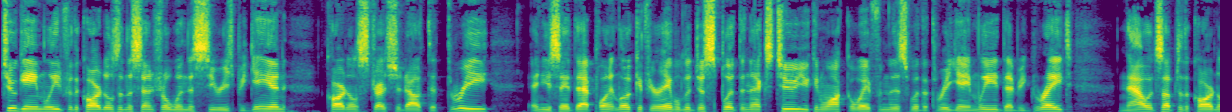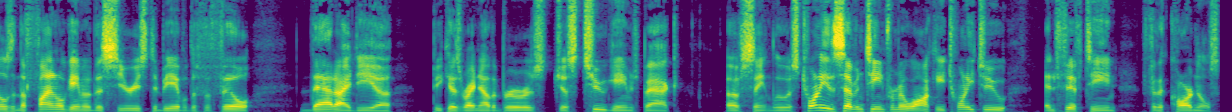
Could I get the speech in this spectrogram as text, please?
two-game lead for the Cardinals in the Central when the series began. Cardinals stretched it out to three. And you say at that point, look, if you're able to just split the next two, you can walk away from this with a three game lead. That'd be great. Now it's up to the Cardinals in the final game of this series to be able to fulfill that idea because right now the Brewers just two games back of St. Louis. 20 to 17 for Milwaukee, 22 and 15 for the Cardinals.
